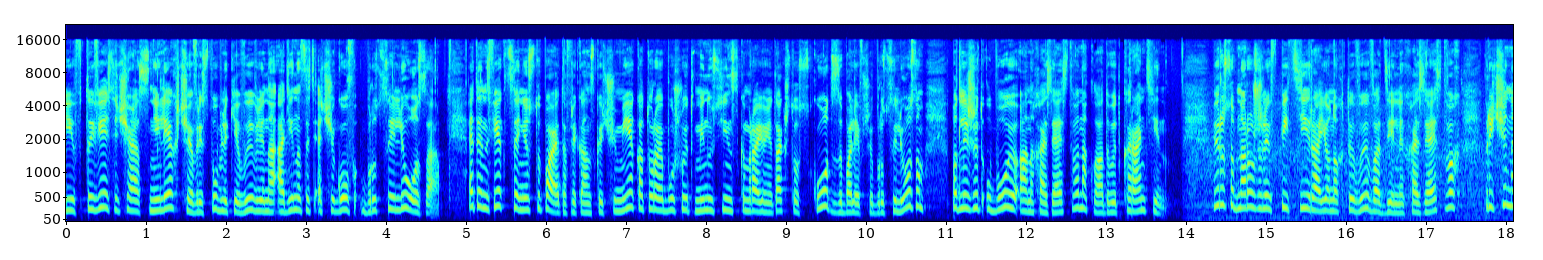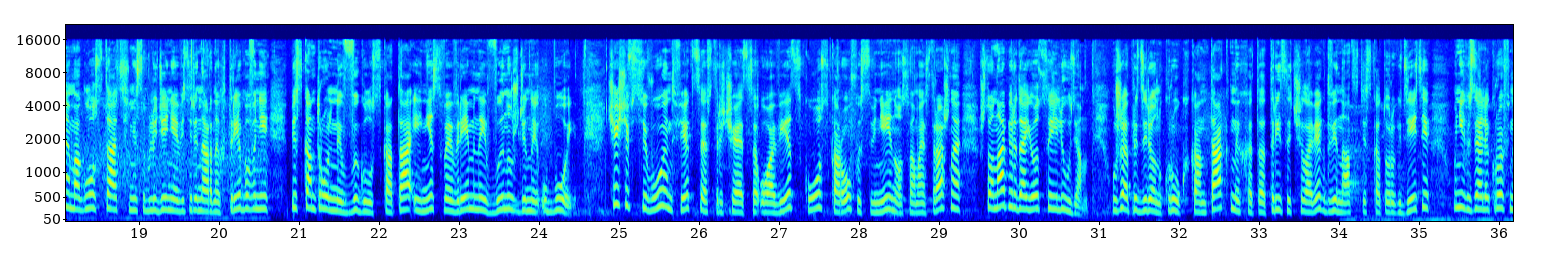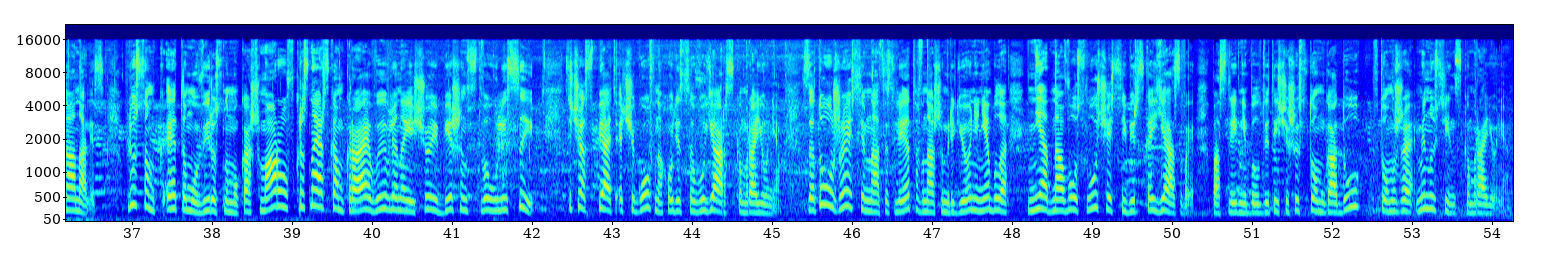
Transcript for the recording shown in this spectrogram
И в Тыве сейчас не легче. В республике выявлено 11 очагов бруцеллеза. Эта инфекция не уступает африканской чуме, которая бушует в Минусинском районе. Так что скот, заболевший бруцеллезом, подлежит убою, а на хозяйство накладывают карантин. Вирус обнаружили в пяти районах Тывы в отдельных хозяйствах. Причиной могло стать несоблюдение ветеринарных требований, бесконтрольный выгул скота и несвоевременный вынужденный убой. Чаще всего инфекция встречается у овец, коз, коров и свиней, но самое страшное, что она передается и людям. Уже определен круг контактных, это 30 человек, 12 из которых дети. У них взяли кровь на анализ. Плюсом к этому вирусному кошмару в Красноярском крае выявлено еще и бешенство у лисы. Сейчас 5 очагов находятся в Уярском районе. Зато уже 17 лет в нашем регионе не было ни одного случая сибирской язвы. Последний был в 2006 году в том же Минусинском районе.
